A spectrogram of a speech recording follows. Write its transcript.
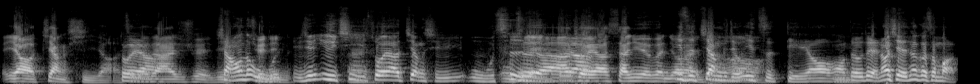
要降息啊，对啊，大家确定，想要五已经预期说要降息五次，对啊，对啊，三月份就一直降就一直跌哦，对不对？而且那个什么，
